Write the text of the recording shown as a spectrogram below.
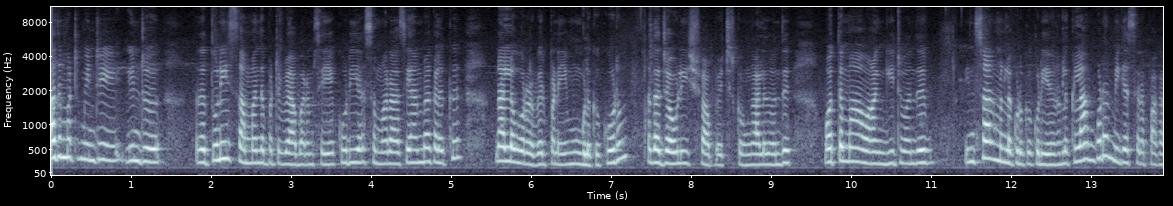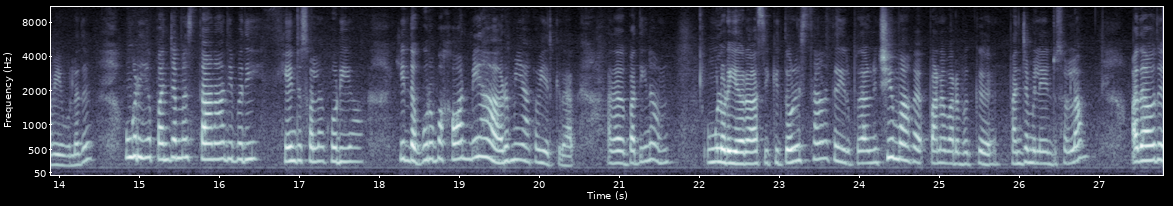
அது மட்டுமின்றி இன்று அந்த துணி சம்பந்தப்பட்ட வியாபாரம் செய்யக்கூடிய சிம்மராசி அன்பர்களுக்கு நல்ல ஒரு விற்பனையும் உங்களுக்கு கூடும். அதாவது ஜவுளி ஷாப் வச்சுருக்கவங்க அல்லது வந்து மொத்தமாக வாங்கிட்டு வந்து இன்ஸ்டால்மெண்ட்டில் கொடுக்கக்கூடியவர்களுக்கெல்லாம் கூட மிக சிறப்பாகவே உள்ளது. உங்களுடைய பஞ்சமஸ்தானாதிபதி என்று சொல்லக்கூடிய இந்த குரு பகவான் மிக அருமையாகவே இருக்கிறார். அதாவது பார்த்திங்கன்னா உங்களுடைய ராசிக்கு தொழிற்ஸ்தானத்தில் இருப்பதால் நிச்சயமாக பண வரவுக்கு பஞ்சமில்லை என்று சொல்லலாம். அதாவது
